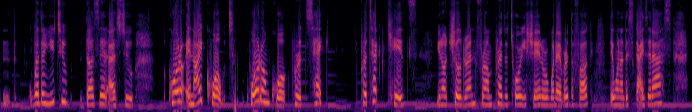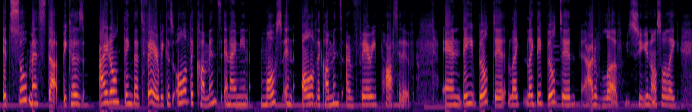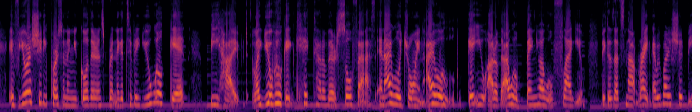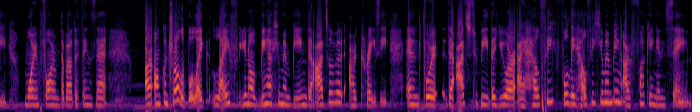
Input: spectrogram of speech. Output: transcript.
whether YouTube does it as to quote and I quote quote unquote protect protect kids you know, children from predatory shit or whatever the fuck they want to disguise it as. It's so messed up because I don't think that's fair because all of the comments, and I mean most and all of the comments are very positive. And they built it like like they built it out of love. So, you know so like if you're a shitty person and you go there and spread negativity you will get beehived like you will get kicked out of there so fast. And i will join. I will get you out of that. I will ban you. I will flag you because that's not right. Everybody should be more informed about the things that are uncontrollable like life you know being a human being the odds of it are crazy and for the odds to be that you are a healthy fully healthy human being are fucking insane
